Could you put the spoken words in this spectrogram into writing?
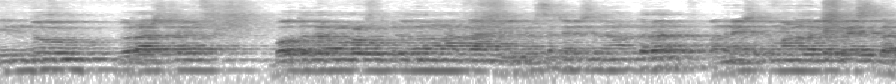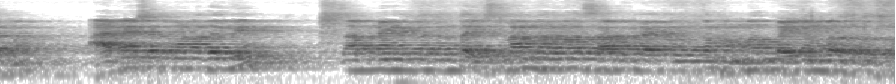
ಹಿಂದೂ ದುರಾಷ್ಟ್ರ ಬೌದ್ಧ ಧರ್ಮಗಳು ಹುಟ್ಟಿರುವುದನ್ನು ಕಾಣ್ತೀವಿ. ಕ್ರಿಸ್ತ ಜನಿಸಿದ ನಂತರ ಒಂದನೇ ಶತಮಾನದಲ್ಲಿ ಕ್ರೈಸ್ತ ಧರ್ಮ. ಆರನೇ ಶತಮಾನದಲ್ಲಿ ಸ್ಥಾಪನೆ ಆಗಿರ್ತಕ್ಕಂಥ ಇಸ್ಲಾಂ ಧರ್ಮದ ಸ್ಥಾಪಕರಾಗಿರುವಂಥ ಮೊಹಮ್ಮದ್ ಪೈಗಂಬರ್ ಅವರು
